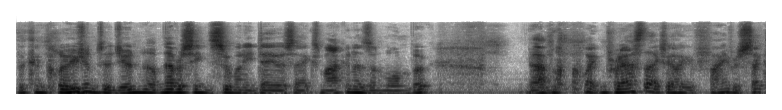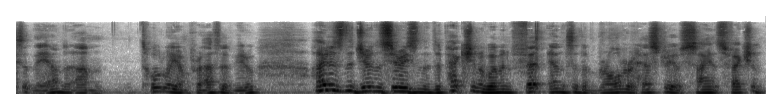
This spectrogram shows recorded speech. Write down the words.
the conclusion to Dune. I've never seen so many Deus Ex Machinas in one book. I'm quite impressed actually. I think five or six at the end. Um, totally impressive, you know. How does the Dune series and the depiction of women fit into the broader history of science fiction?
